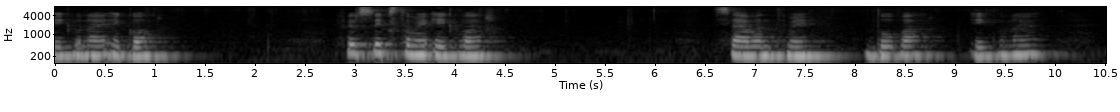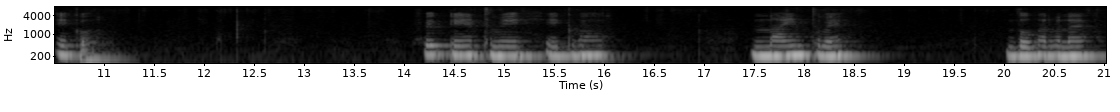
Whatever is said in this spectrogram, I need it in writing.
एक बनाया एक और। फिर सिक्स में एक बार सेवन्थ में दो बार, एक बनाया, एक और। फिर एट्थ में एक बार नाइन्थ में दो बार बनाया।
